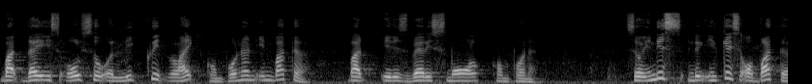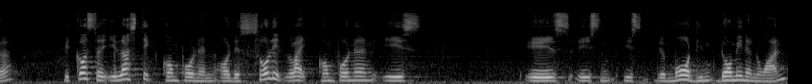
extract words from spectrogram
But there is also a liquid-like component in butter, but it is very small component. So in this, in the in case of butter, because the elastic component or the solid-like component is is, is, is the more dominant one.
